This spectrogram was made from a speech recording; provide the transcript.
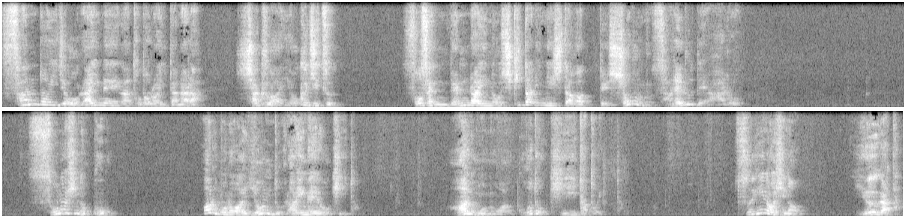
3度以上雷鳴が轟いたなら釈は翌日祖先伝来のしきたりに従って処分されるであろう。その日の午後ある者は4度雷鳴を聞いた。ある者は5度聞いたと言った。次の日の夕方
